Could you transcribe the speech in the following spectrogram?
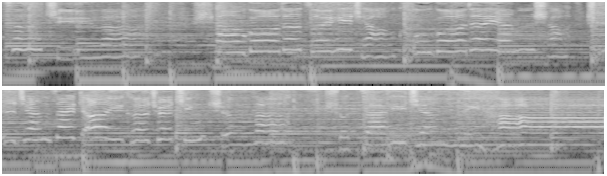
自己了。笑过的嘴角，哭过的眼梢，时间在这一刻却静止了，说再见，你好。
